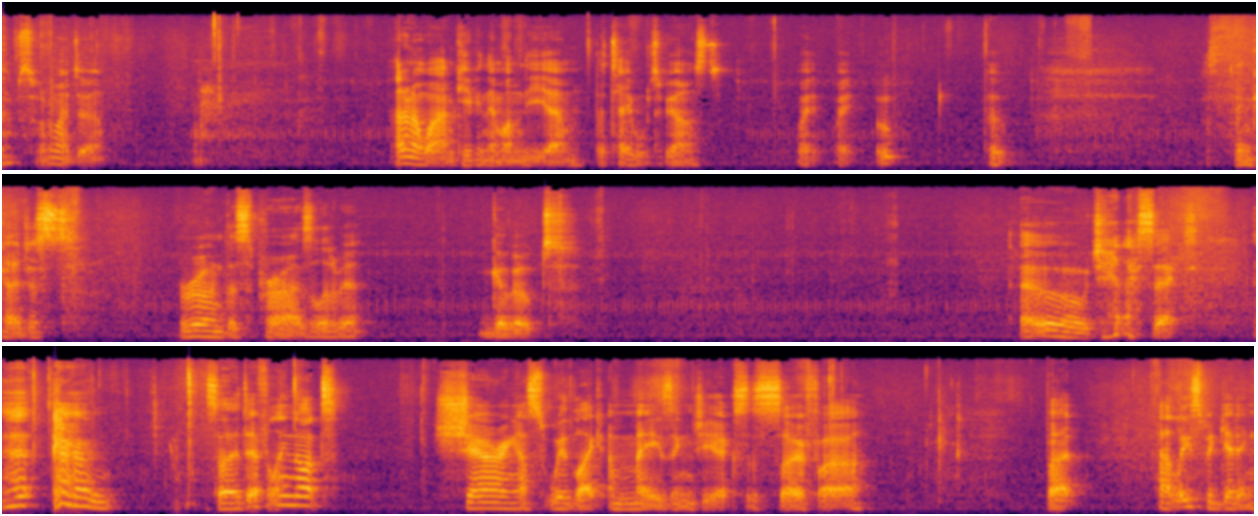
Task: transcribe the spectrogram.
Oops, what am I doing? I don't know why I'm keeping them on the um, the table, to be honest. Wait, wait, oh, oh. I think I just ruined the surprise a little bit. Gogoat. Oh, Genesect. so they're definitely not showering us with like amazing GXs so far. But at least we're getting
